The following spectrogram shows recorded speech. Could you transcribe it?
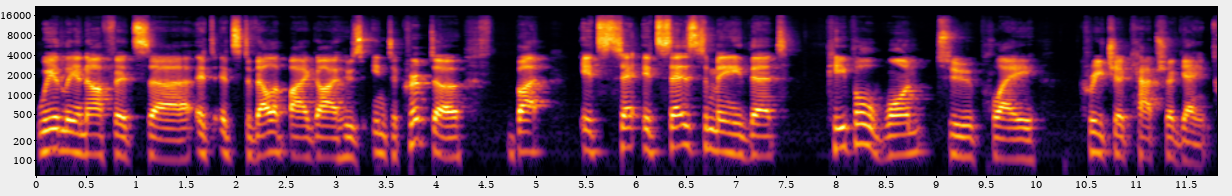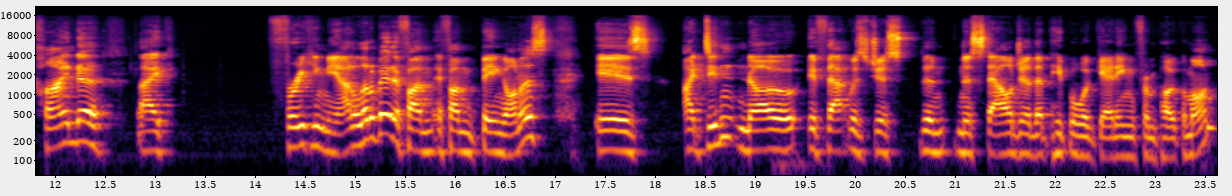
Weirdly enough, it's uh, it, it's developed by a guy who's into crypto, but it's it says to me that people want to play creature capture games, kind of like freaking me out a little bit if I'm if I'm being honest is I didn't know if that was just the nostalgia that people were getting from Pokemon.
